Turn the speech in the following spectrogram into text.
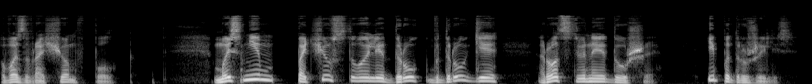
возвращен в полк. Мы с ним почувствовали друг в друге родственные души и подружились.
